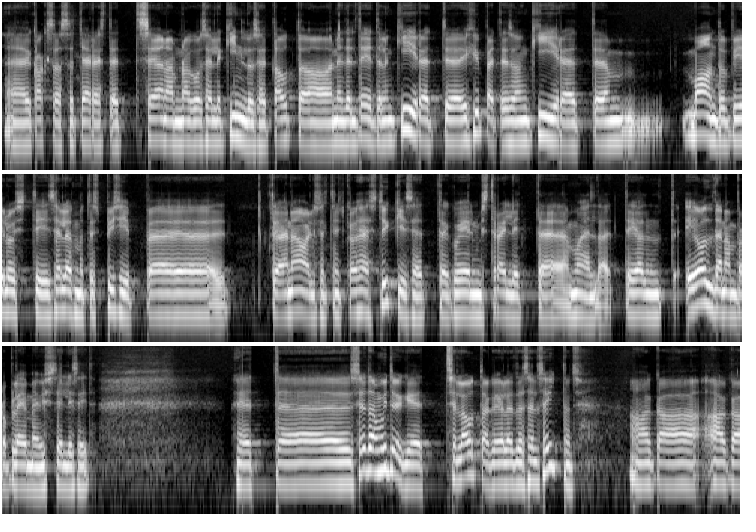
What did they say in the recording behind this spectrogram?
kaks aastat järjest, et see annab nagu selle kindluse, et auto nendel teedel on kiired, hüpetes on kiired, maandub ilusti, selles mõttes püsib äh, tõenäoliselt nüüd ka ühes tükis, et kui eelmist rallit äh, mõelda, et ei olnud, ei olnud enam probleeme vist selliseid. et seda muidugi, et selle autoga ei ole ta seal sõitnud, aga, aga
